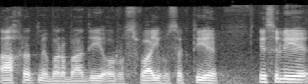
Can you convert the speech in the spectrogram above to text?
آخرت میں بربادی اور رسوائی ہو سکتی ہے۔ اس لیے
